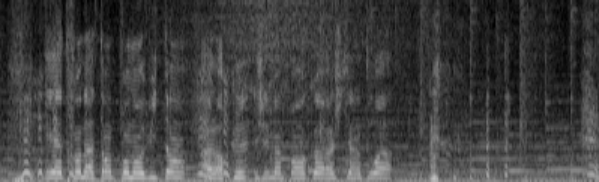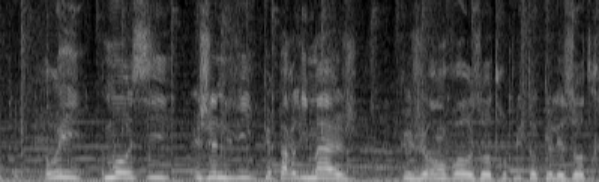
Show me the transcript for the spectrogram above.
et être en attente pendant 8 ans alors que j'ai même pas encore acheté un toit. Oui, moi aussi, je ne vis que par l'image que je renvoie aux autres plutôt que les autres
